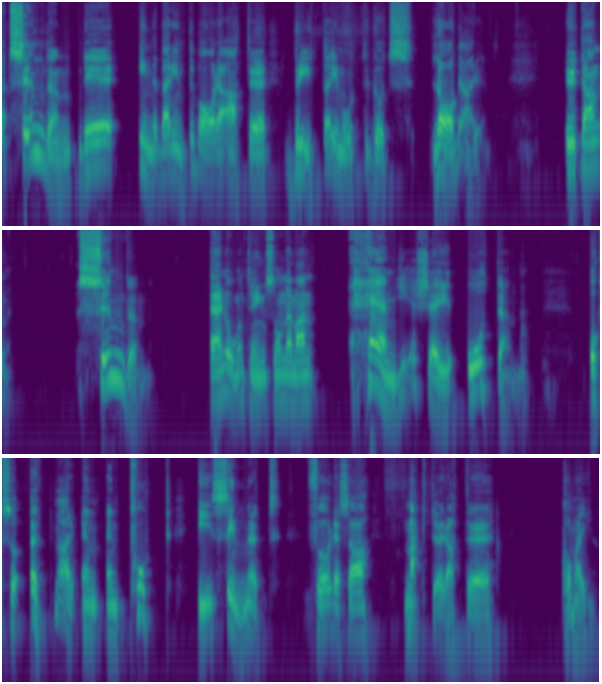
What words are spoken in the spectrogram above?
att synden, det innebär inte bara att eh, bryta emot Guds lagar, utan synden är någonting som när man hänger sig åt den också öppnar en, en port i sinnet för dessa makter att eh, komma in.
